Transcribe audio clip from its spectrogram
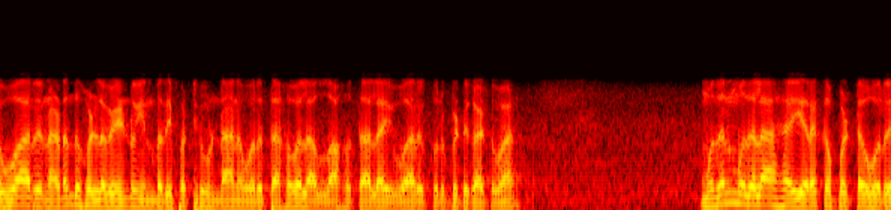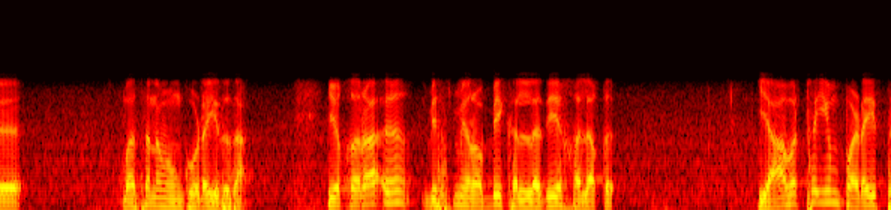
எவ்வாறு நடந்து கொள்ள வேண்டும் என்பதை பற்றி உண்டான ஒரு தகவல் அல்லாஹு தாலா இவ்வாறு குறிப்பிட்டு காட்டுவான். முதன் முதலாக இறக்கப்பட்ட ஒரு வசனமும் கூட இதுதான். இக்ரா பிஸ்மி ரப்பி கல்லதி ஹலக். யாவற்றையும் படைத்த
